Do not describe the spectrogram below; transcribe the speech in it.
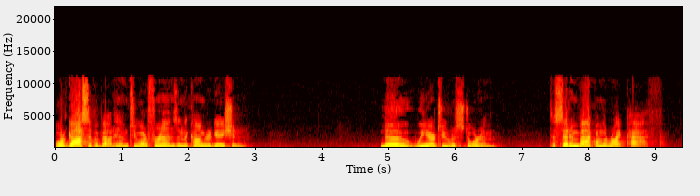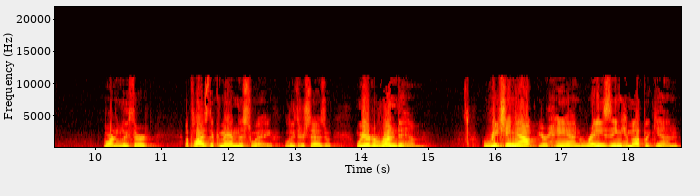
or gossip about him to our friends in the congregation. No, we are to restore him, to set him back on the right path. Martin Luther applies the command this way. Luther says, We are to run to him, reaching out your hand, raising him up again,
